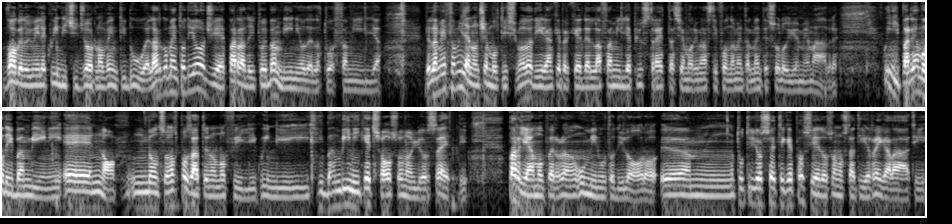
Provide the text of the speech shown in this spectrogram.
Vogue 2015, giorno 22. L'argomento di oggi è «Parla dei tuoi bambini o della tua famiglia». Della mia famiglia non c'è moltissimo da dire, anche perché della famiglia più stretta siamo rimasti fondamentalmente solo io e mia madre. Quindi parliamo dei bambini, e no, non sono sposato e non ho figli, quindi i bambini che ho sono gli orsetti. Parliamo per un minuto di loro. Ehm, tutti gli orsetti che possiedo sono stati regalati,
